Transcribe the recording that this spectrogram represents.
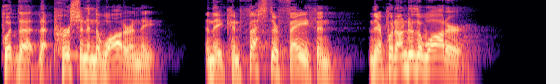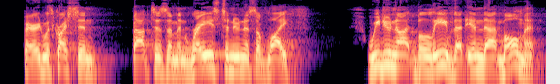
put that, that person in the water and they, and they confess their faith and, and they're put under the water, buried with Christ in baptism and raised to newness of life. We do not believe that in that moment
